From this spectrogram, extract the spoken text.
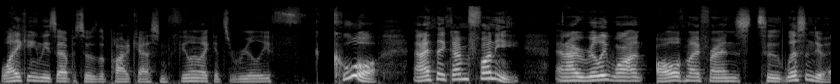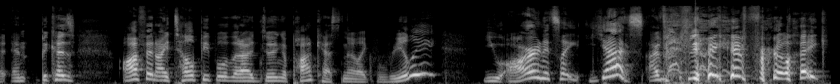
liking these episodes of the podcast and feeling like it's really f- cool. And I think I'm funny. And I really want all of my friends to listen to it. And because often I tell people that I'm doing a podcast and they're like, really? You are? And it's like, yes, I've been doing it for like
